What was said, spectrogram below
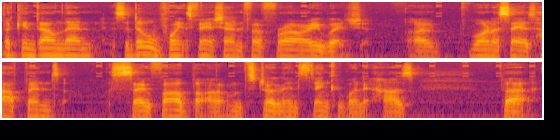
looking down then, it's a double points finish then for Ferrari, which I want to say has happened so far, but I'm struggling to think of when it has. But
